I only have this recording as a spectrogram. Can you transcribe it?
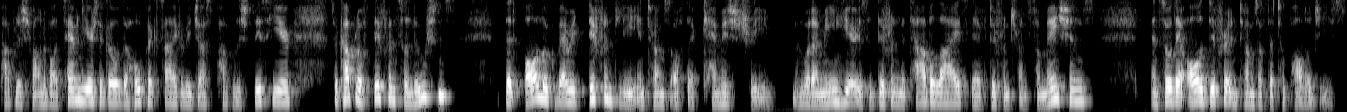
published around about seven years ago, the HOPEC cycle we just published this year. So a couple of different solutions that all look very differently in terms of their chemistry. And what I mean here is the different metabolites, they have different transformations, and so they're all different in terms of the topologies.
